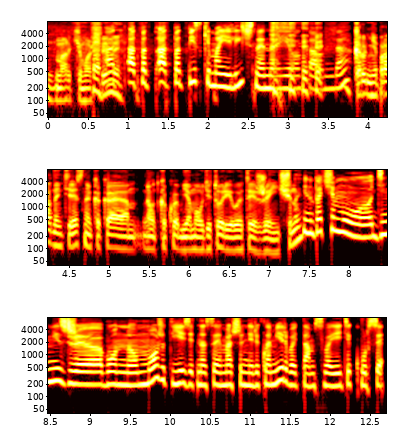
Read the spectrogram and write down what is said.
От марки машины. От, от под- от подписки моей личной на ее аккаунт, да? Короче, мне правда интересно, какая, вот какой объем аудитории у этой женщины. Ну почему? Денис же, он может ездить на своей машине, рекламировать там свои эти курсы.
